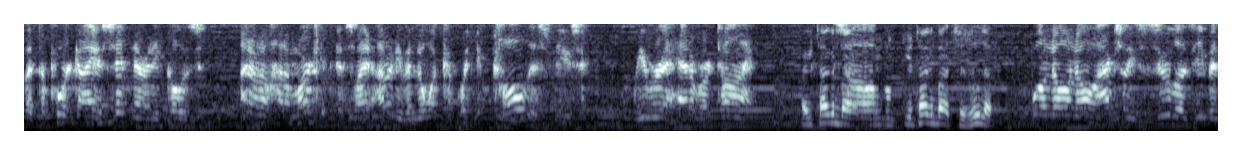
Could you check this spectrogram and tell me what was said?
but the poor guy is sitting there and he goes, I don't know how to market this. I, I don't even know what what you call this music. We were ahead of our time. Are you talking about? So- you're talking about Zazula. Well, no, no. Actually, Zula's even.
